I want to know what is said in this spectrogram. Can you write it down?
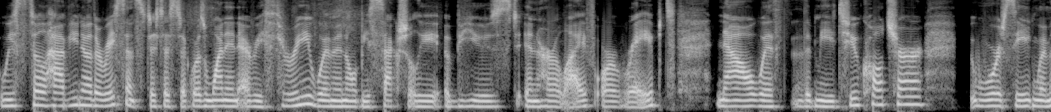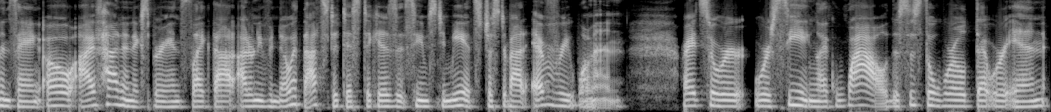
We still have you know the recent statistic was one in every 3 women will be sexually abused in her life or raped. Now with the me too culture we're seeing women saying, Oh, I've had an experience like that. I don't even know what that statistic is. It seems to me it's just about every woman right? So we're we're seeing like, wow, this is the world that we're in.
